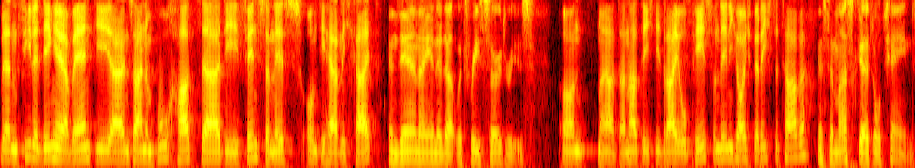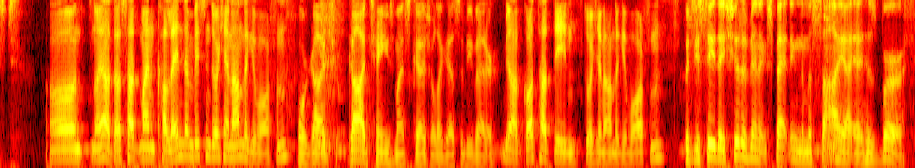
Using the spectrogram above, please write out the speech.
werden viele Dinge erwähnt, die er in seinem Buch hat, äh, die Finsternis und die Herrlichkeit. And then I ended up with three surgeries. Und naja, dann hatte ich die drei OPs, von denen ich euch berichtet habe. And so my schedule changed. Und naja, das hat meinen Kalender ein bisschen durcheinander geworfen. Or God, God changed my schedule, I guess would be better. Ja, Gott hat den durcheinander geworfen. But you see, they should have been expecting the Messiah at his birth.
